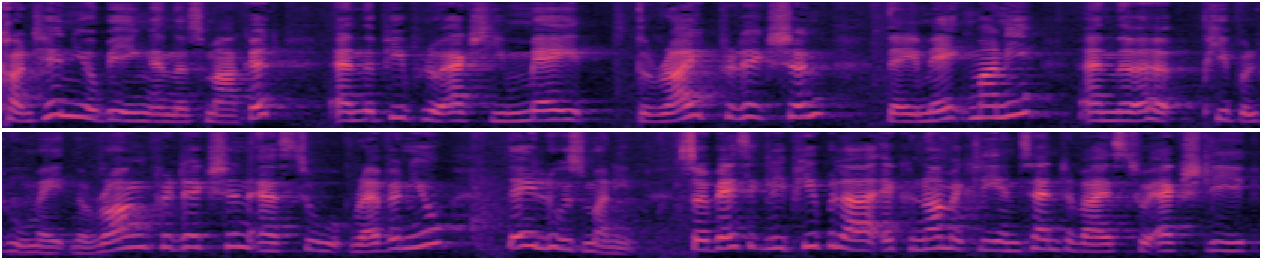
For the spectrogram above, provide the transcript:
continue being in this market, and the people who actually made the right prediction they make money, and the people who made the wrong prediction as to revenue they lose money. So basically, people are economically incentivized to actually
